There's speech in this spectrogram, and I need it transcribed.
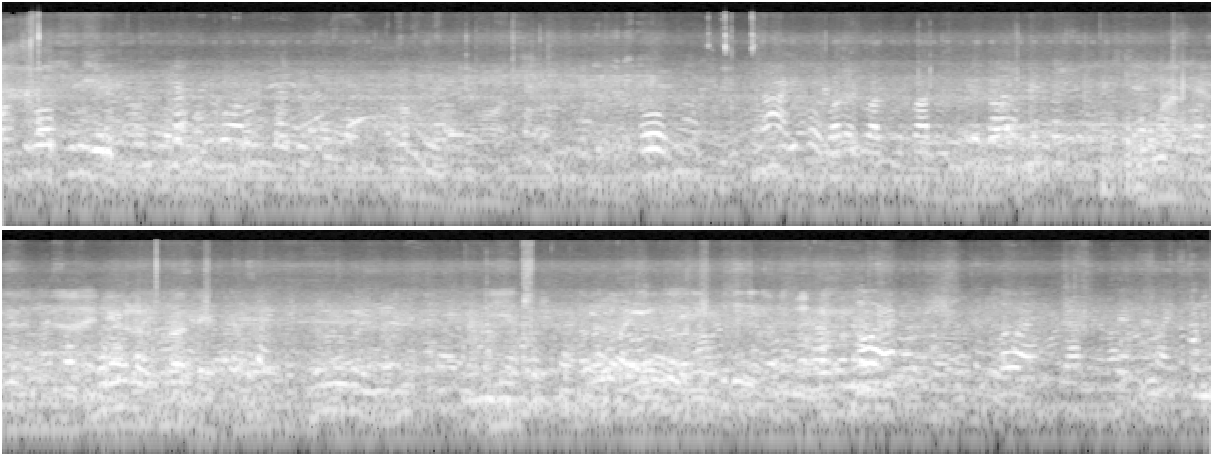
आशीर्वाद शुरू करो लोअर लोअर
